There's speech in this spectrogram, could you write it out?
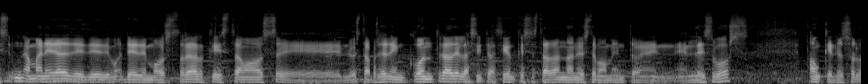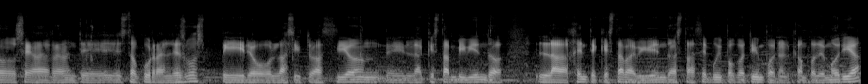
Es una manera de, de- de demostrar que estamos, eh, no estamos en contra de la situación que se está dando en este momento en, en Lesbos, aunque no solo sea realmente esto ocurra en Lesbos, pero la situación en la que están viviendo la gente que estaba viviendo hasta hace muy poco tiempo en el campo de Moria,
